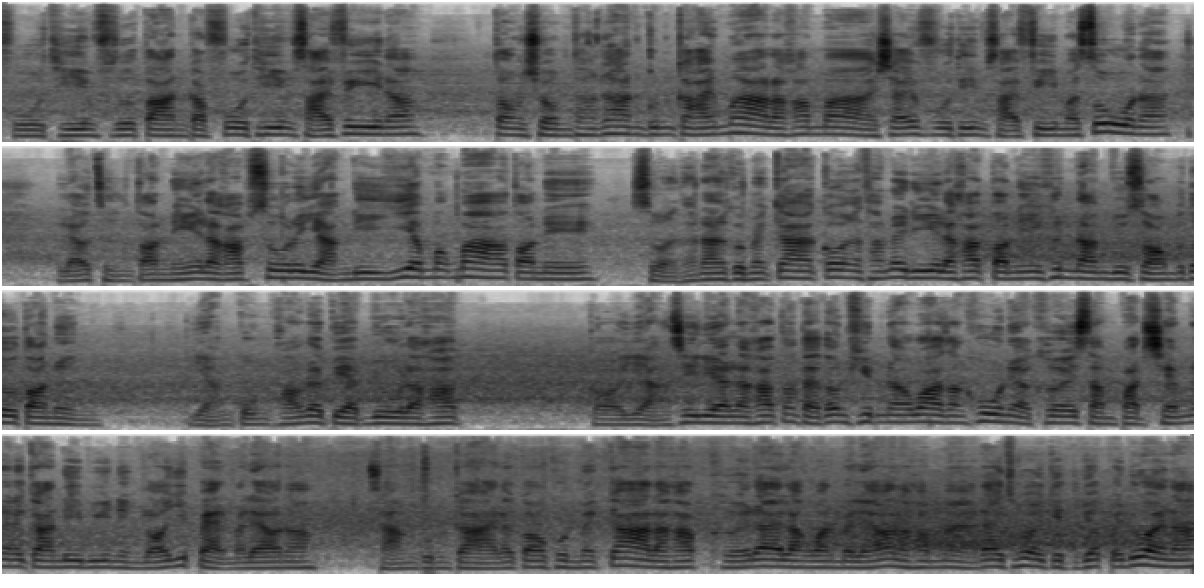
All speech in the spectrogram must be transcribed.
ฟูลทีมฟูตานกับฟูลทีมสายฟรีเนาะต้องชมทางด้านคุณกายมากแล้วครับมาใช้ฟูลทีมสายฟรีมาสู้นะ แล้วถึงตอนนี้แหละครับสู้ได้อย่างดีเยี่ยมมากๆตอนนี้ ส่วนทางด้านคุณแมกกาก็ยังทำได้ดีแล้วครับตอนนี้ขึ้นนำอยู่ 2 ประตูต่อหนึ่ง ย่างกุมความได้เปรียบอยู่แล้วครับ ก็อย่างที่เรียนแล้วครับตั้งแต่ต้นคลิปนะว่าทั้งคู่เนี่ยเคยสัมผัสแชมป์ในรายการ DB 128 มาแล้วเนาะทางคุณกายแล้วก็คุณแมกกาแล้วครับเคยได้รางวัลไปแล้วนะครับแม่ได้ถ้วยกิตยศไปด้วยนะ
